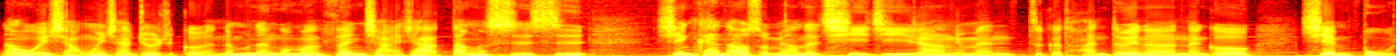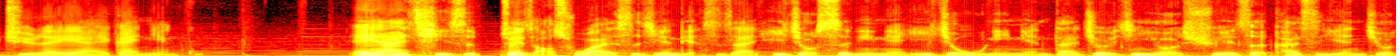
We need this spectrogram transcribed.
那我也想问一下 George 哥，能不能跟我们分享一下，当时是先看到什么样的契机，让你们这个团队呢能够先布局了 AI 概念股？AI 其实最早出来的时间点是在一九四零年、一九五零年代就已经有学者开始研究。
